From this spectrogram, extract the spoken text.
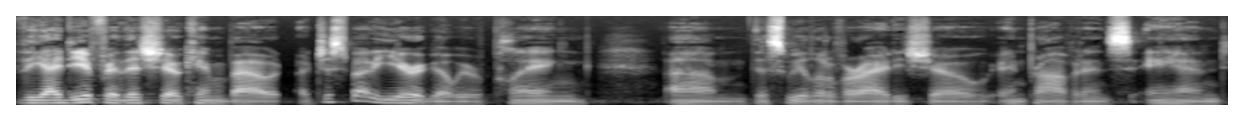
the idea for this show came about uh, just about a year ago. We were playing um, this wee little variety show in Providence, and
